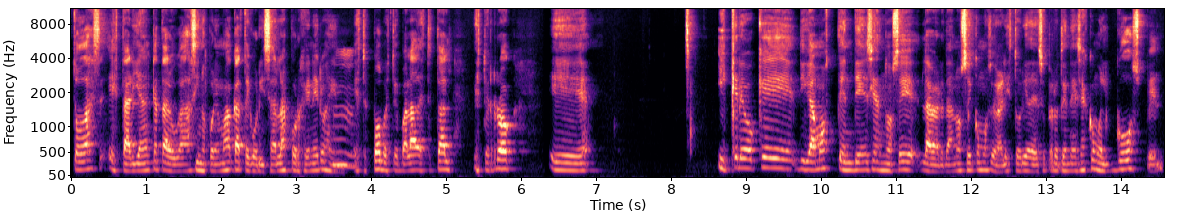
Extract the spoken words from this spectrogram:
todas estarían catalogadas, si nos ponemos a categorizarlas por géneros, en Mm. esto es pop, esto es balada, esto es tal, esto es rock. eh, y creo que, digamos, tendencias, no sé, la verdad, no sé cómo será la historia de eso, pero tendencias como el gospel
